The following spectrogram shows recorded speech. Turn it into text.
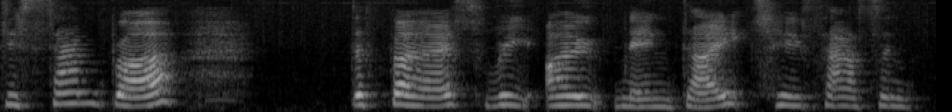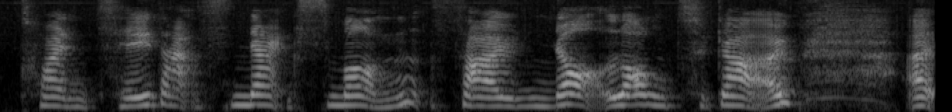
December the first reopening date 2020 that's next month so not long to go. Uh,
